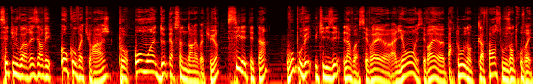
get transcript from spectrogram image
c'est une voie réservée au covoiturage pour au moins deux personnes dans la voiture. S'il est éteint, vous pouvez utiliser la voie. C'est vrai euh, à Lyon et c'est vrai euh, partout dans toute la France où vous en trouverez.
